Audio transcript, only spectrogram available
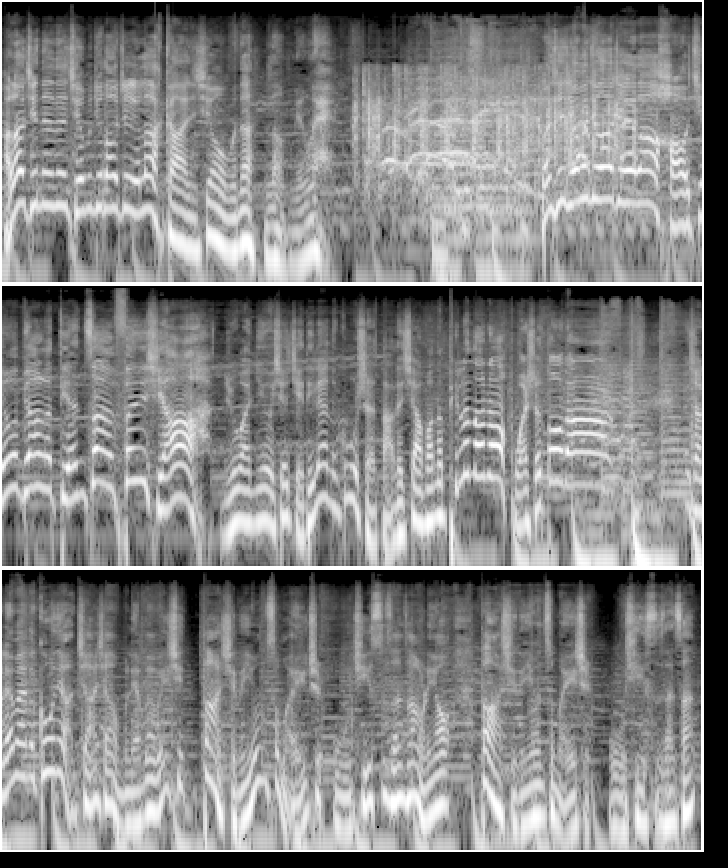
好了，今天的节目就到这里了，感谢我们的冷玲嘞。本期节目就到这里了，好节目别忘了点赞分享。如果你有些姐弟恋的故事，打在下方的评论当中。我是豆豆。想连麦的姑娘，加一下我们连麦微信，大写的英文字母 H 五七四三三二零幺，大写的英文字母 H 五七四三三。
